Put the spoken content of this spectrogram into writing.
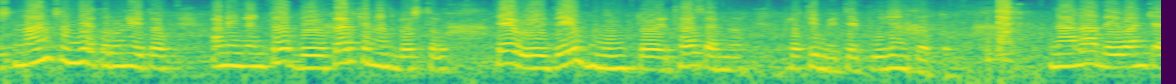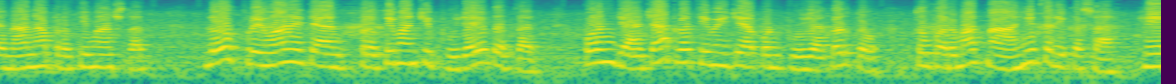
स्नान संध्या करून येतो आणि नंतर देवकार्चनात बसतो. त्यावेळी देव म्हणून तो यथासांग प्रतिमेचे पूजन करतो. नाना देवांच्या नाना प्रतिमा असतात. लोक प्रेमाने त्या प्रतिमांची पूजाही करतात. पण ज्याच्या प्रतिमेची आपण पूजा करतो तो परमात्मा आहे तरी कसा हे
